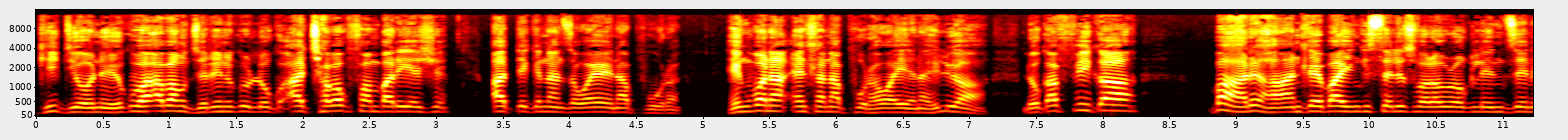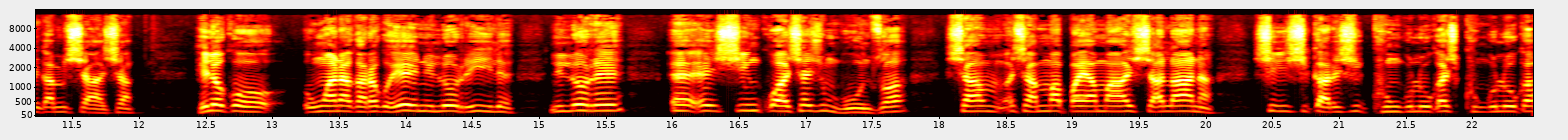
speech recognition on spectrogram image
Gideon hikuva a va n'wi byerini ku loko a chava ku famba ri yexe a teki nandza wa yena phura. Hi n'wi vona enhla na phura wa yena hi luya loko a fika va ha ri handle va yingisele leswi vulavulaka le ndzeni ka mixaxa hi loko un'wana a karhi ku heyi ni lorile ni lore xinkwa xa ximbundzwa xa xa mapa ya maxalana xi xi karhi xi khunguluka xi khunguluka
